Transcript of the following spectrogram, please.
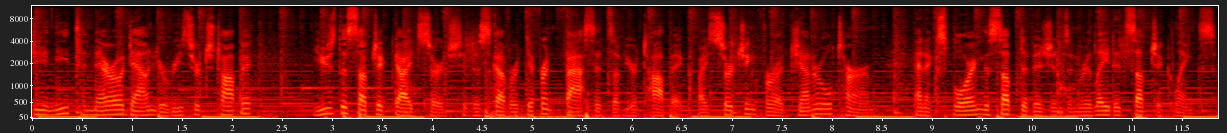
Do you need to narrow down your research topic? Use the subject guide search to discover different facets of your topic by searching for a general term and exploring the subdivisions and related subject links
